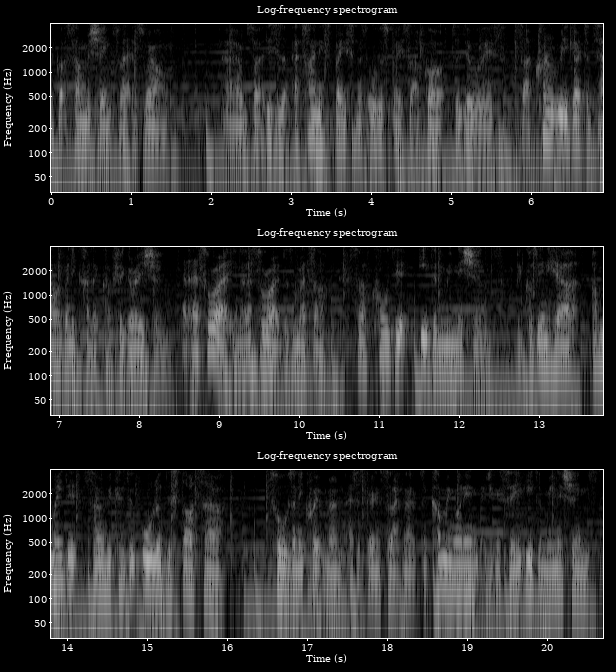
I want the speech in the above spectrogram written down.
I've got some machines for that as well. Um, so this is a tiny space and that's all the space that I've got to do all this. So I couldn't really go to town with any kind of configuration. And that's alright, you know, that's alright, doesn't matter. So I've called it Eden Munitions because in here I've made it so we can do all of the starter tools and equipment. Let's just go inside now. So coming on in, as you can see, Eden Munitions.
